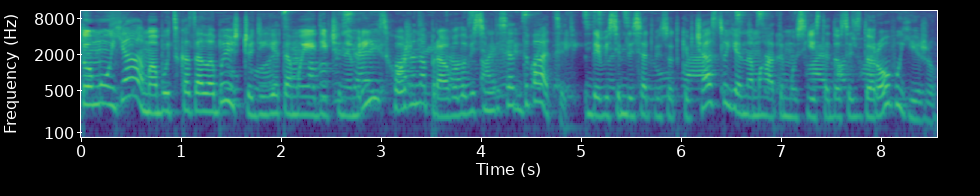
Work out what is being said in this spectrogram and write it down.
Тому я, мабуть, сказала би, що дієта моєї дівчини мрії схожа на правило 80-20, де 80% часу я намагатимусь їсти досить здорову їжу.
